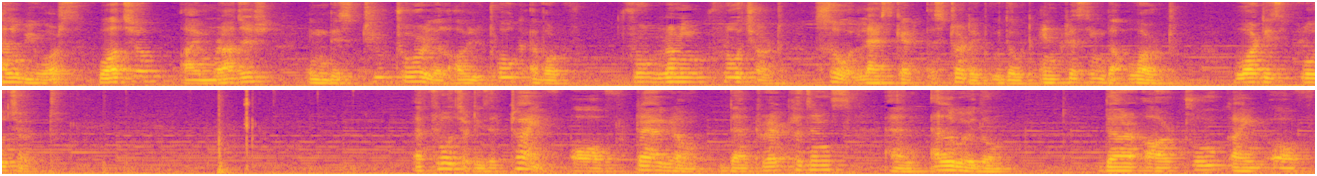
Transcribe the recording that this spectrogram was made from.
Hello viewers, what's up? I'm Rajesh. In this tutorial, I will talk about programming flowchart. So let's get started without increasing the word. What is flowchart? A flowchart is a type of diagram that represents an algorithm. There are two kind of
